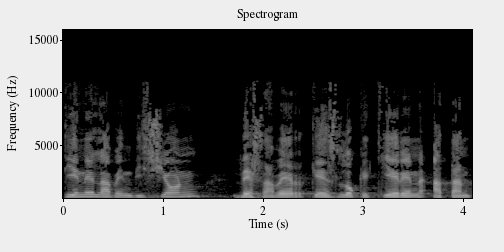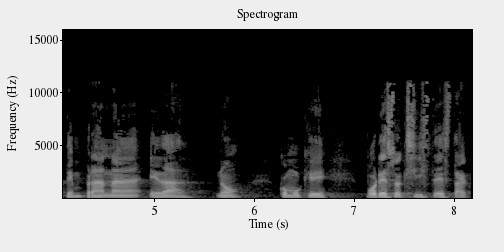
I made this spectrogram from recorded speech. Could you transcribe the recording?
tiene la bendición de saber qué es lo que quieren a tan temprana edad, ¿no? Como que por eso existe esta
